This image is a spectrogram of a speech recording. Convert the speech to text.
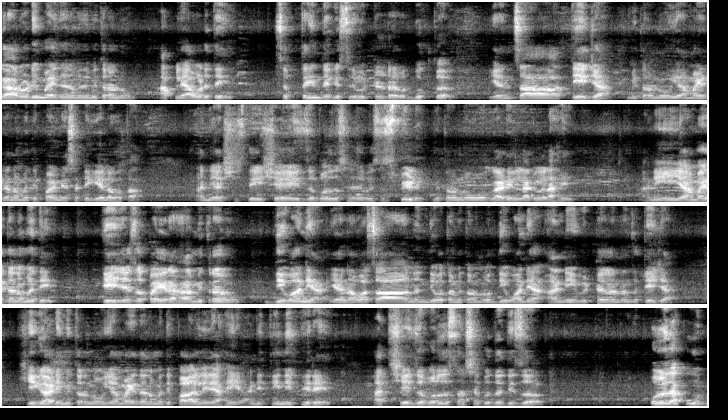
गारोडी मैदानामध्ये मित्रांनो आपले आवडते सप्त हिंदकेसरी विठ्ठल ड्रायव्हर बुतकर यांचा तेजा मित्रांनो या मैदानामध्ये पाहण्यासाठी गेला होता. आणि अशी अतिशय जबरदस्त स्पीड मित्रांनो गाडीला लागलेला आहे. आणि या मैदानामध्ये तेजाचा पायरा हा मित्रांनो दिवान्या या नावाचा नंदी होता मित्रांनो. दिवान्या आणि विठ्ठलानंदचा तेजा ही गाडी मित्रांनो या मैदानामध्ये पळालेली आहे आणि तिन्ही फेरे अतिशय जबरदस्त अशा पद्धतीचं पळ दाखवून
